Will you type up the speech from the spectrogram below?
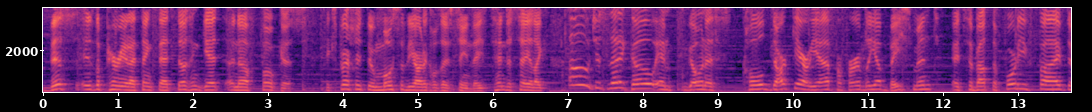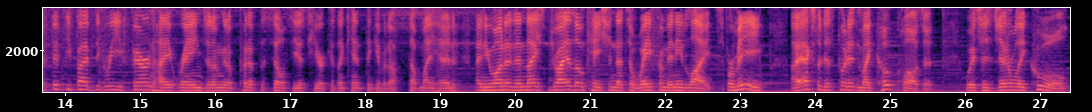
This is the period I think that doesn't get enough focus, especially through most of the articles I've seen. They tend to say like, "Oh, just let it go and go in a cold, dark area, preferably a basement. It's about the 45 to 55 degree Fahrenheit range, and I'm gonna put up the Celsius here because I can't think of it off the top of my head. And you wanted a nice dry location that's away from any lights. For me, I actually just put it in my coat closet, which is generally cool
